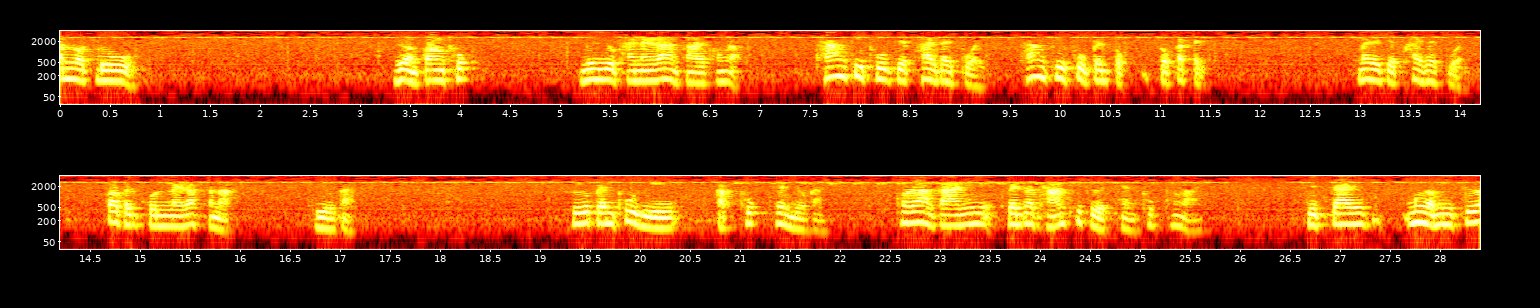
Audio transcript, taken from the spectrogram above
กำหนดดู เรื่องกองทุกข์มีอยู่ภายในร่างกายของเรา ทั้งที่ผู้เจ็บไข้ได้ป่วย ทั้งที่ผู้เป็นตกตกกติ ไม่ได้เจ็บไข้ได้ป่วยก็เป็นคนในลักษณะเดียวกัน คือเป็นผู้อยู่กับทุกข์เช่นเดียวกัน เพราะร่างกายนี้เป็นสถานที่เกิดแห่งทุกข์ทั้งหลาย จิตใจเมื่อมีเชื้อ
